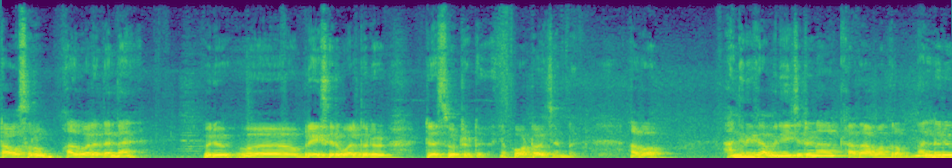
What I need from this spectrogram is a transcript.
ട്രൗസറും അതുപോലെ തന്നെ ഒരു ബ്രേസർ പോലത്തെ ഒരു ഡ്രസ്സും ഇട്ടിട്ട് ഞാൻ ഫോട്ടോ വെച്ചിട്ടുണ്ട്. അപ്പോൾ അങ്ങനെയൊക്കെ അഭിനയിച്ചിട്ടാണ് ആ കഥാപാത്രം നല്ലൊരു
